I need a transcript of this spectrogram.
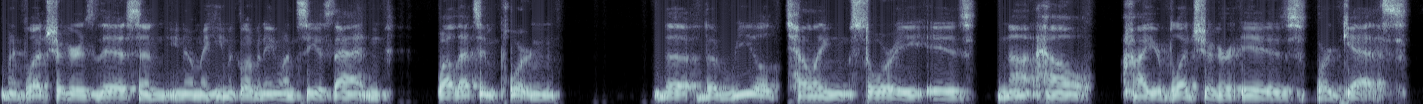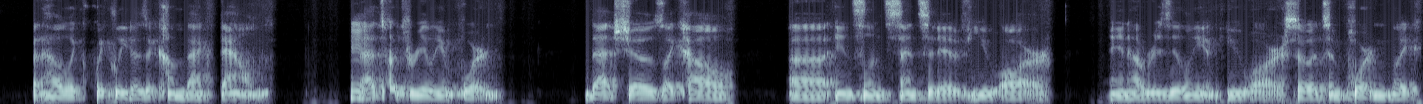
my blood sugar is this and you know my hemoglobin a1c is that. And while that's important the the real telling story is not how high your blood sugar is or gets but how like quickly does it come back down. Mm. that's what's really important. That shows like how uh, insulin sensitive you are and how resilient you are. So it's important, like,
